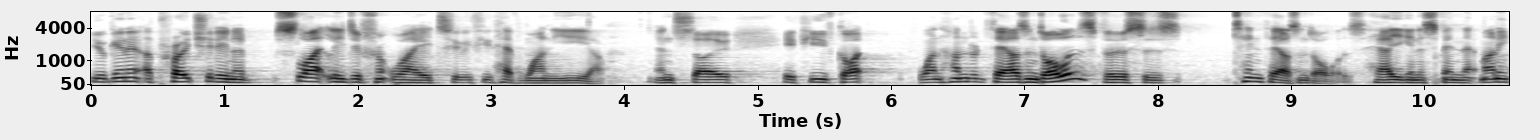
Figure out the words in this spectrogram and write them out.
you're going to approach it in a slightly different way to if you have one year. And so if you've got $100,000 versus $10,000, how are you going to spend that money?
